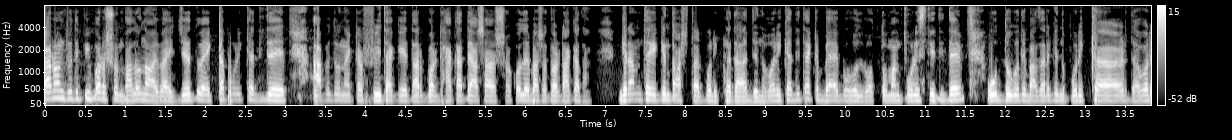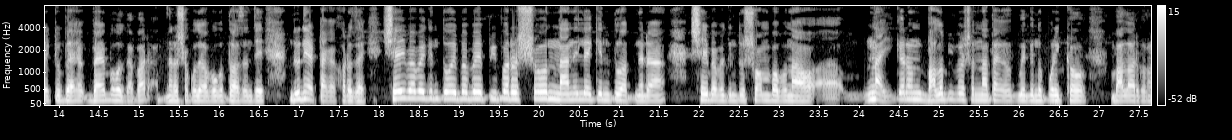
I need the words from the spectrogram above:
কারণ যদি প্রিপারেশন ভালো না হয়, ভাই, যেহেতু একটা পরীক্ষা দিতে আবেদন, একটা ফি থাকে, তারপর ঢাকাতে আসা সকলের বাসা তো ঢাকা না। গ্রাম থেকে কিন্তু আসতে হয় পরীক্ষা দেওয়ার জন্য। পরীক্ষা দিতে একটা ব্যয়বহুল বর্তমান পরিস্থিতিতে উদ্যোগতি, বাজারে কিন্তু পরীক্ষা দেওয়ার একটু ব্যয়বহুল ব্যাপার। আপনারা সকলে অবগত আছেন যে দুনিয়ার টাকা খরচ হয়। সেইভাবে কিন্তু ওইভাবে প্রিপারেশন না নিলে কিন্তু আপনারা সেইভাবে কিন্তু সম্ভাবনা নাই। কারণ ভালো প্রিপারেশন না থাকলে কিন্তু পরীক্ষাও ভালো আর কোনো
